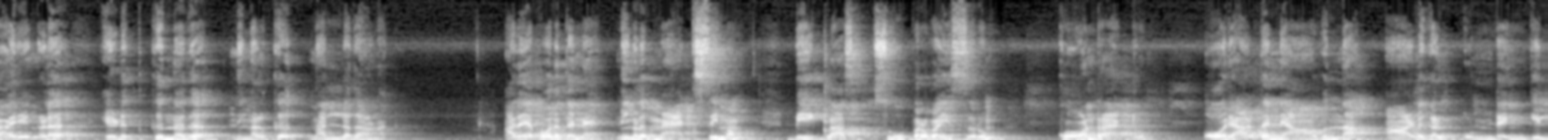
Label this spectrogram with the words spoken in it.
കാര്യങ്ങൾ എടുക്കുന്നത് നിങ്ങൾക്ക് നല്ലതാണ്. അതേപോലെ തന്നെ നിങ്ങൾ മാക്സിമം ബി ക്ലാസ് സൂപ്പർവൈസറും കോൺട്രാക്ടറും ഒരാൾ തന്നെ ആവുന്ന ആളുകൾ ഉണ്ടെങ്കിൽ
